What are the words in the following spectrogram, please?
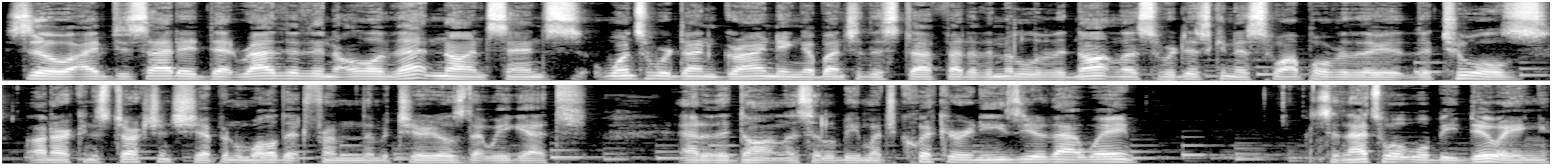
So I've decided that rather than all of that nonsense, once we're done grinding a bunch of this stuff out of the middle of the Dauntless, we're just going to swap over the, the tools on our construction ship and weld it from the materials that we get out of the Dauntless. It'll be much quicker and easier that way. So that's what we'll be doing.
